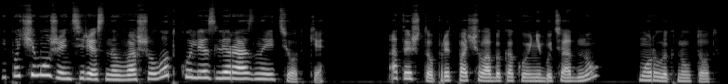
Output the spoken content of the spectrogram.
«И почему же, интересно, в вашу лодку лезли разные тетки?» «А ты что, предпочла бы какую-нибудь одну?» — мурлыкнул тот.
